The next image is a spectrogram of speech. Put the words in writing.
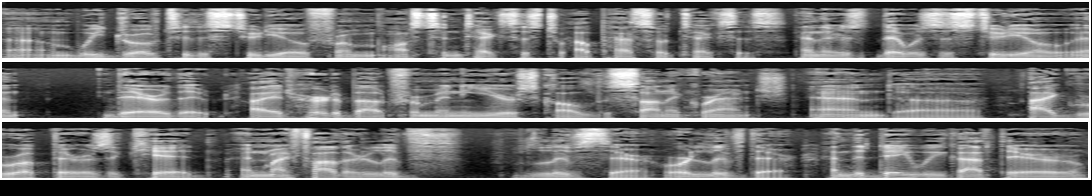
um, we drove to the studio from Austin, Texas, to El Paso, Texas, and there's there was a studio and there that I had heard about for many years called the Sonic Ranch, and uh, I grew up there as a kid, and my father lived lives there or lived there. And the day we got there,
